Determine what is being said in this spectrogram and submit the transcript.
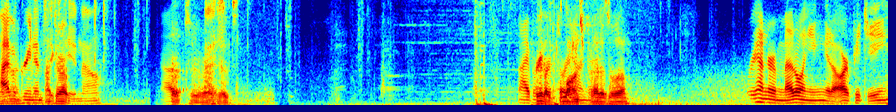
I have a green M16 now. uh, dropped two nice. sniper I for got a launch pad as well. 300 metal and you can get an RPG.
